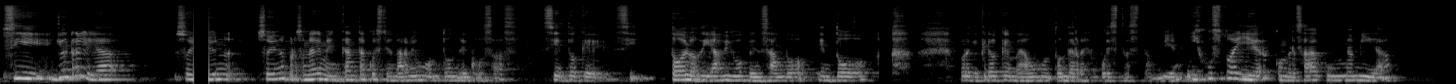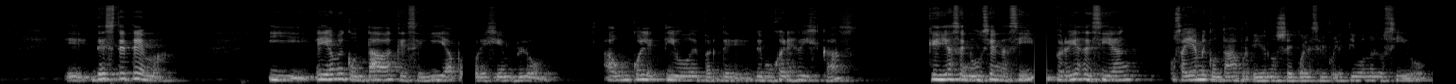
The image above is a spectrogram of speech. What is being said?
Sí, yo en realidad soy una persona que me encanta cuestionarme un montón de cosas. Siento que sí, todos los días vivo pensando en todo, porque creo que me da un montón de respuestas también. Y justo ayer conversaba con una amiga eh, de este tema, y ella me contaba que seguía, por ejemplo, a un colectivo de, de, mujeres discas, que ellas enuncian así, pero ellas decían, o sea, ella me contaba porque yo no sé cuál es el colectivo, no lo sigo,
